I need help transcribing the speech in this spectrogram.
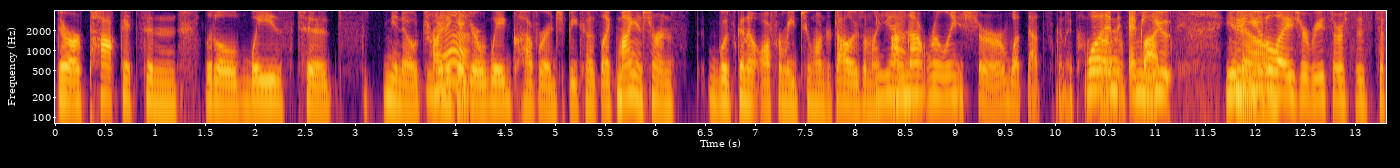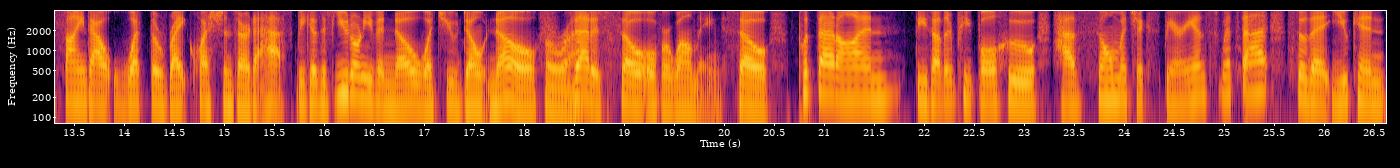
there are pockets and little ways to, you know, try to get your wig coverage because like my insurance was going to offer me $200. I'm like, Yeah. I'm not really sure what that's going to cover. Well, and I mean, you, but, you to know, utilize your resources to find out what the right questions are to ask. Because if you don't even know what you don't know, Correct. that is so overwhelming. So put that on these other people who have so much experience with that so that you can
